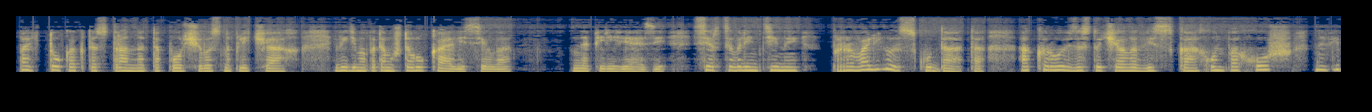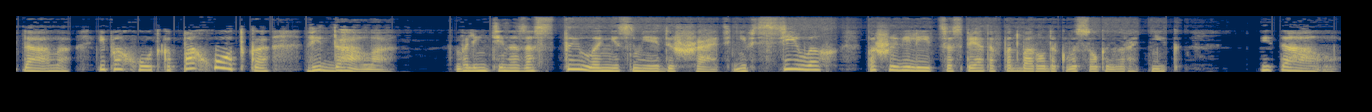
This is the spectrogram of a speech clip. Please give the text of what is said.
Пальто как-то странно топорщилось на плечах, видимо, потому что рука висела на перевязи. Сердце Валентины провалилось куда-то, а кровь застучала в висках. Он похож на Видала, и походка, походка Видала. Валентина застыла, не смея дышать, не в силах пошевелиться, спрятав подбородок в высокий воротник. «Видал!»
